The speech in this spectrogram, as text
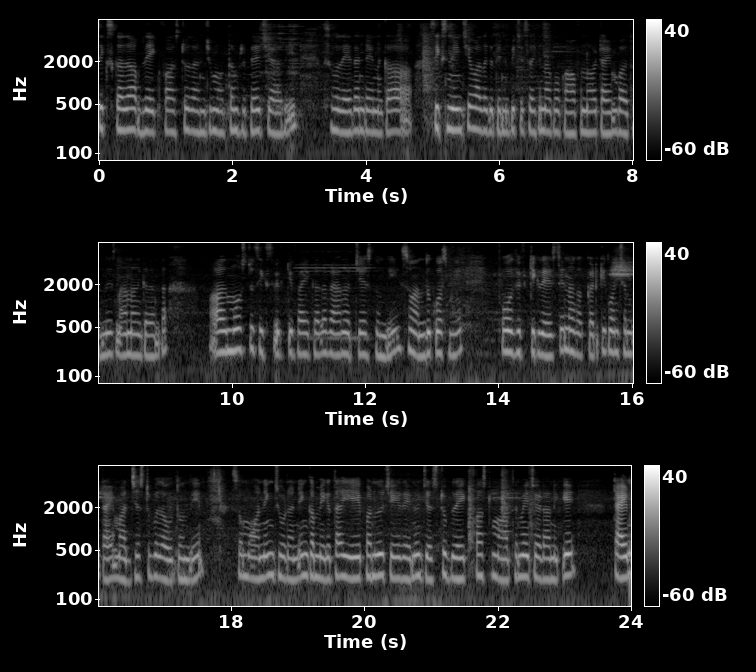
సిక్స్ కదా బ్రేక్ఫాస్ట్ లంచ్ మొత్తం ప్రిపేర్ చేయాలి. సో లేదంటే కనుక సిక్స్ నుంచి వాళ్ళకి తినిపించేసరికి నాకు ఒక హాఫ్ అన్ అవర్ టైం పడుతుంది. స్నానానికి అదంతా ఆల్మోస్ట్ సిక్స్ ఫిఫ్టీ ఫైవ్ కదా వ్యాన్ వచ్చేస్తుంది. సో అందుకోసమే ఫోర్ ఫిఫ్టీకి వేస్తే నాకు అక్కడికి కొంచెం టైం అడ్జస్టబుల్ అవుతుంది. సో మార్నింగ్ చూడండి. ఇంకా మిగతా ఏ పనులు చేయలేను. జస్ట్ బ్రేక్ఫాస్ట్ మాత్రమే చేయడానికి టైం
